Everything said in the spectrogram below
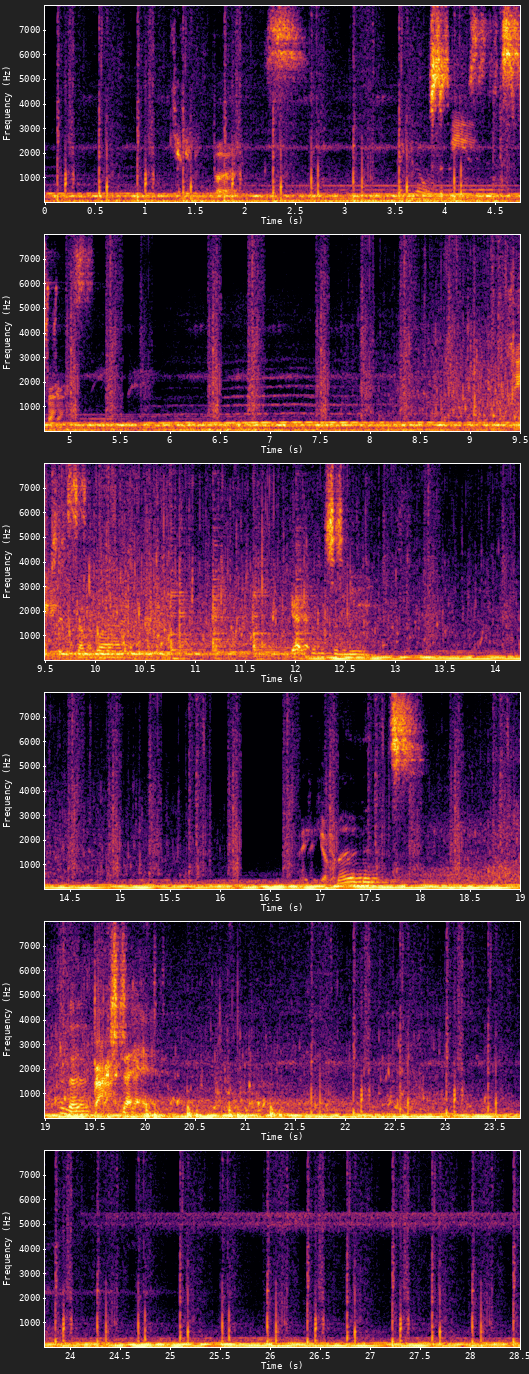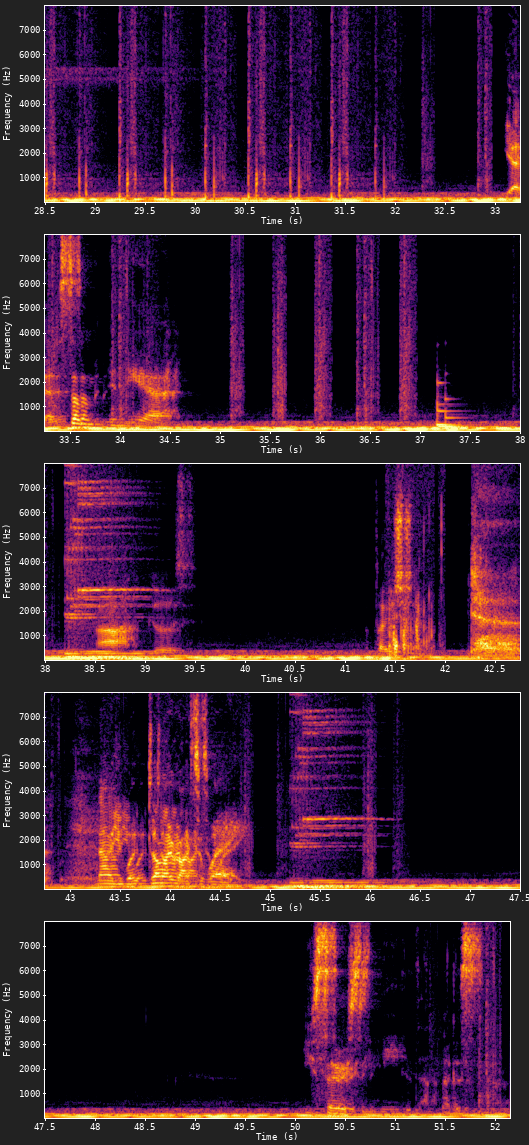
some in here. Ah, good. A potion. Now you won't die right away. You seriously needed that medicine.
